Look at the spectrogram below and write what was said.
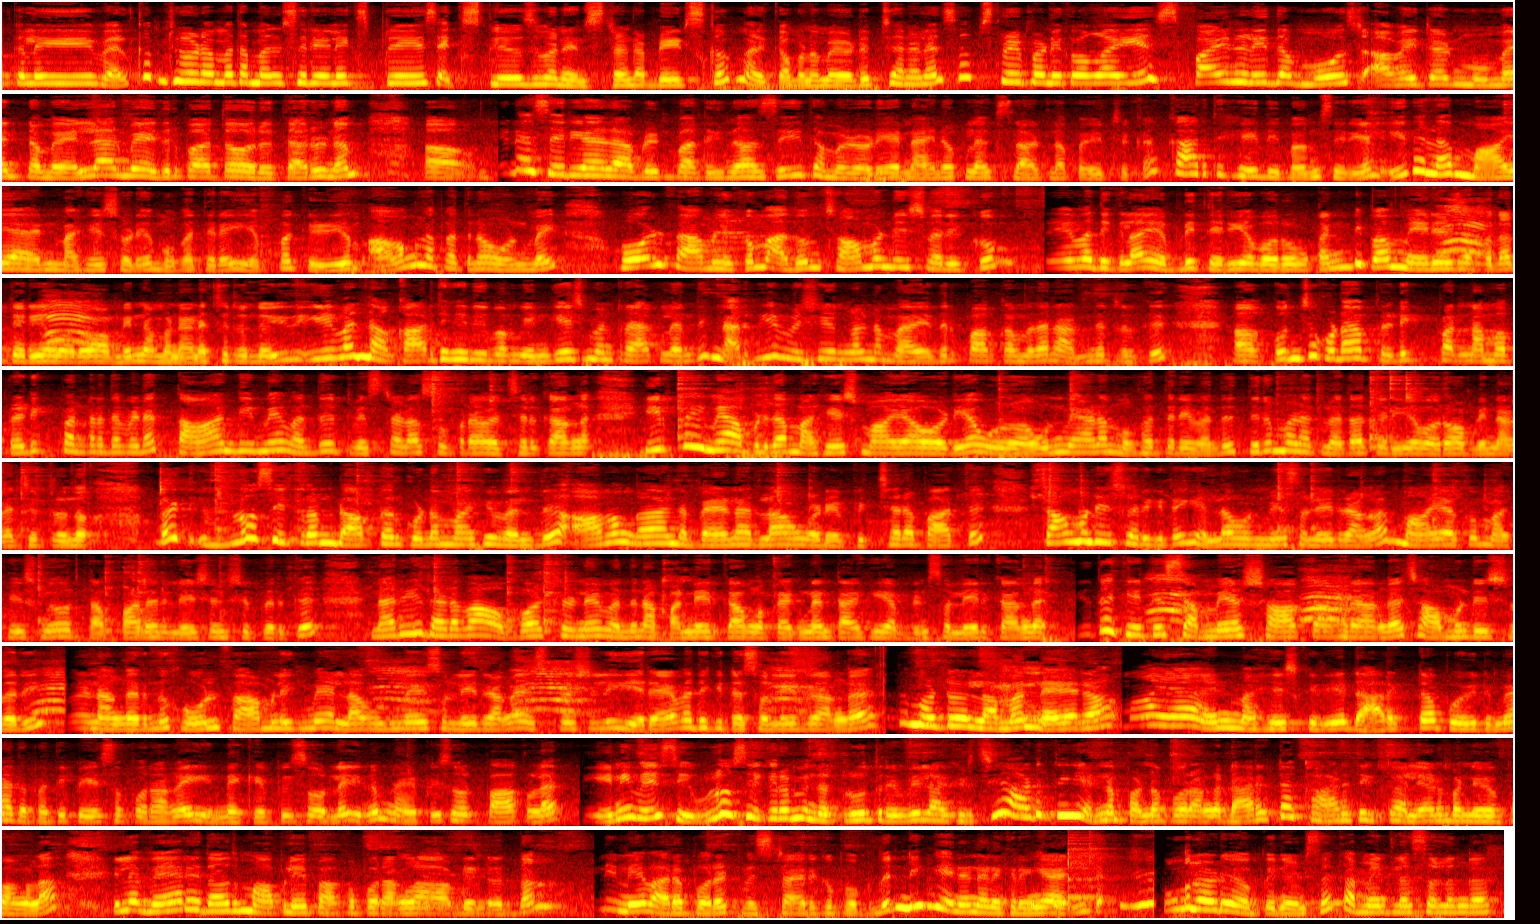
மக்களே welcome to நம்ம Tamil serial express exclusive and instant அப்டேட்ஸ்க்கு மறக்காம நம்ம யூடியூப் சேனலை சப்ஸ்கிரைப் பண்ணிக்கோங்க. Yes finally the most awaited moment நம்ம எல்லாருமே எதிர்பார்த்த ஒரு தருணம். என்ன சீரியல் அப்படின்னு பார்த்தீங்கன்னா ஜி தமிழோடைய நைன் ஓ கிளாக் ஸ்லாட்ல போயிட்டு இருக்க கார்த்திகை தீபம் சீரியல் இதில் மாயா அண்ட் மகேஷோடைய முகத்திரை எப்போ கிழியும் அவங்கள பற்றின உண்மை ஹோல் ஃபேமிலிக்கும் அதுவும் சாமுண்டீஸ்வரிக்கும் ரேவதிக்கெல்லாம் எப்படி தெரிய வரும்? கண்டிப்பாக மேரேஜ் அப்போ தான் தெரிய வரும் அப்படின்னு நம்ம நினச்சிட்டு இருந்தோம். இது ஈவன் நான் கார்த்திகை தீபம் என்கேஜ்மெண்ட் ட்ராக்லேருந்து நிறைய விஷயங்கள் நம்ம எதிர்பார்க்காம தான் நடந்துட்டு இருக்கு. கொஞ்சம் கூட ப்ரெடிக்ட் பண் நம்ம ப்ரெடிக்ட் பண்ணுறதை விட தாண்டியுமே வந்து ட்விஸ்டெல்லாம் சூப்பராக வச்சுருக்காங்க. இப்பயுமே அப்படி தான் மகேஷ் மாயாவுடைய உண்மையான முகத்திரை வந்து திருமணத்தில் தான் தெரிய வரும் அப்படின்னு நினச்சிட்டு இருந்தோம். பட் இவ்வளோ சீக்கிரம் டாக்டர் குணமாகி வந்து அவங்க அந்த பேனர்லாம் அவங்களுடைய பிக்சரை பார்த்து சாமுண்டீஸ்வரி கிட்ட எல்லா உண்மையும் சொல்லிடுறாங்க. மாயாக்கும் மகேஷ்மே ஒரு தப்பான ரிலேஷன்ஷிப் இருக்குது நிறைய தடவை அபார்ஷனே வந்து நான் பண்ணியிருக்கேன். அவங்க ப்ரெக்னென்ட் ஆகி அப்படின்னு சொல்லியிருக்காங்க. இதை கேட்டு செம்மையா ஷாக் ஆகுறாங்க சாமுண்டேஸ்வரி. நாங்க இருந்து ஹோல் ஃபேமிலிக்குமே எல்லா உண்மையை சொல்லிடுறாங்க எஸ்பெஷலி ரேவதி கிட்ட சொல்லிடுறாங்க. அது மட்டும் இல்லாம நேரா மாயா அண்ட் மகேஷ் கிட்டே டேரக்டா போயிட்டுமே அதை பத்தி பேச போறாங்க. இன்னைக்கு எபிசோட்ல இன்னும் நான் எபிசோட் பார்க்கல. எனிவேஸ் இவ்வளவு சீக்கிரம் இந்த ட்ரூத் ரிவீல் ஆகிடுச்சு. அடுத்து என்ன பண்ண போறாங்க? டேரக்டா கார்த்திக் கல்யாணம் பண்ணி வைப்பாங்களா? இல்ல வேற ஏதாவது மாப்பிள்ளையை பார்க்க போறாங்களா அப்படின்றது தான் இனிமே வரப்போற ட்விஸ்டா இருக்க போகுது. நீங்க என்ன நினைக்கிறீங்க? And உங்களுடைய ஒப்பீனியன்ஸை கமெண்ட்ல சொல்லுங்க.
